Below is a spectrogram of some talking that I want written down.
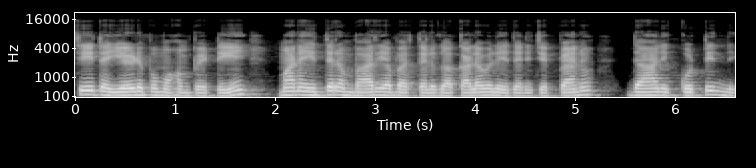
సీత ఏడుపు మొహం పెట్టి మన ఇద్దరం భార్యాభర్తలుగా కలవలేదని చెప్పాను. దానికి కొట్టింది.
